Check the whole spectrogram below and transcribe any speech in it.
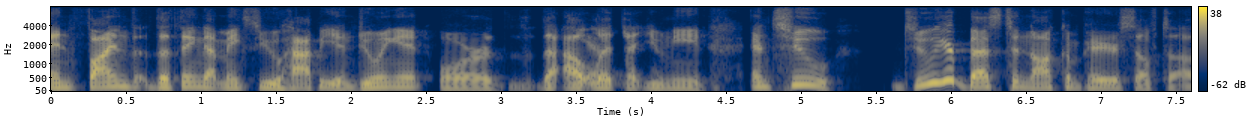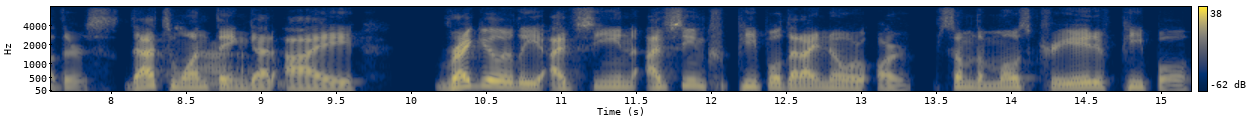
and find the thing that makes you happy in doing it, or the outlet that you need. And two, do your best to not compare yourself to others. That's one thing that I regularly I've seen. I've seen people that I know are some of the most creative people,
